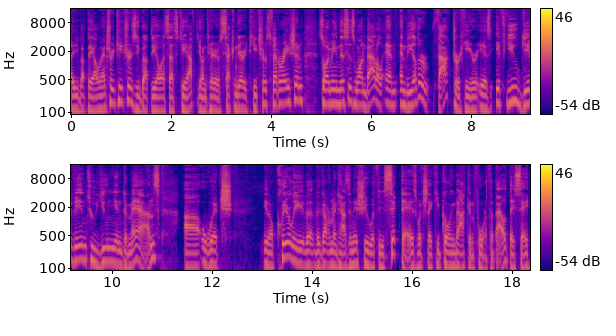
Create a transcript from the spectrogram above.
Uh, you've got the elementary teachers, you've got the OSSTF, the Ontario Secondary Teachers Federation. So, I mean, this is one battle. And, and the other factor here is if you give in to union demands, uh, which you know, clearly the, the government has an issue with these sick days, which they keep going back and forth about. They say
